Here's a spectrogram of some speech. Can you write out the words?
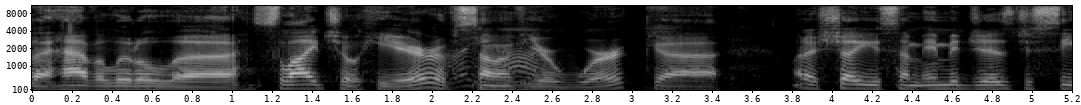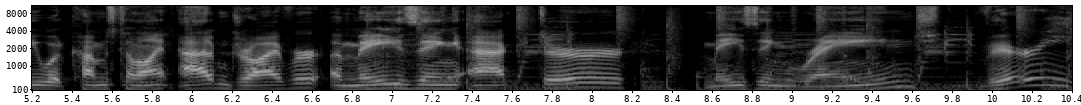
I have a little uh, slideshow here of some of your work. Uh, I want to show you some images, just see what comes to mind. Adam Driver, amazing actor, amazing range, very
